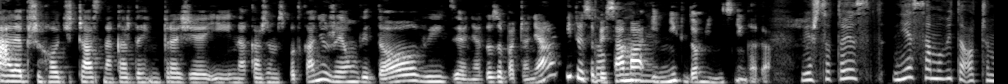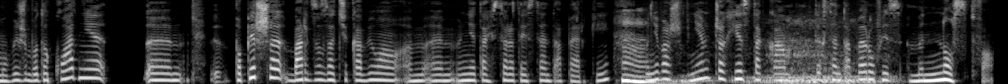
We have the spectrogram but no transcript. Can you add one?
ale przychodzi czas na każdej imprezie i na każdym spotkaniu, że ja mówię do widzenia, do zobaczenia, idę sobie sama Dokładnie. i nikt do mnie nic nie gada. Wiesz co, to jest niesamowite, o czym mówisz, bo dokładnie po pierwsze bardzo zaciekawiła mnie ta historia tej stand-uperki, Mm. ponieważ w Niemczech jest taka, tych stand-uperów jest mnóstwo.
